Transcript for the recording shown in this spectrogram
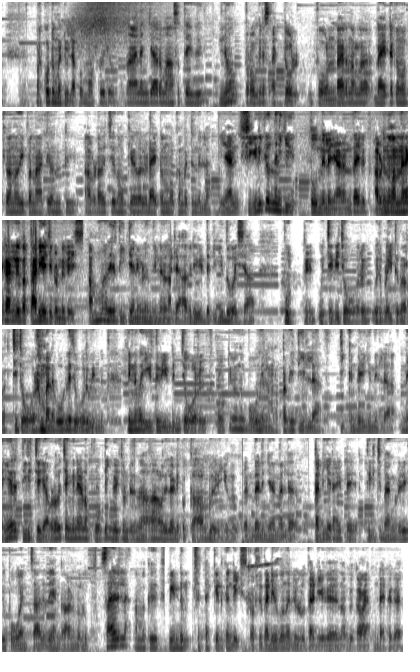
വർക്കൗട്ടും പറ്റൂല. അപ്പോൾ മൊത്തം ഒരു നാലഞ്ചാറ് മാസത്തേക്ക് നോ പ്രോഗ്രസ് അറ്റ് ഓൾ ഇപ്പോൾ ഉണ്ടായിരുന്നുള്ള ഡയറ്റൊക്കെ നോക്കി വന്നത് ഇപ്പോൾ നാട്ടിൽ വന്നിട്ട് അവിടെ വെച്ച് നോക്കിയ പോലെ ഡയറ്റൊന്നും നോക്കാൻ പറ്റുന്നില്ല. ഞാൻ ക്ഷീണിക്കുമെന്ന് എനിക്ക് തോന്നുന്നില്ല. ഞാൻ എന്തായാലും അവിടുന്ന് വന്നതിനെക്കാട്ടിലും ഇപ്പൊ തടി വെച്ചിട്ടുണ്ട് കേസ് അമ്മ അതിൽ തീറ്റയാണ് ഇവിടെ നിന്ന് തിന്നുന്നത്. രാവിലെ ഇഡലി ദോശ. പുട്ട് ഉച്ചയ്ക്ക് ചോറ് ഒരു പ്ലേറ്റ് നിറച്ച് ചോറ് മല പോലെ ചോറ് തിന്നും. പിന്നെ വൈകിട്ട് വീണ്ടും ചോറ്. പ്രോട്ടീൻ ഒന്നും പോകുന്നില്ല മുട്ട തീറ്റിയില്ല ചിക്കൻ കഴിക്കുന്നില്ല. നേരെ തിരിച്ചായി അവിടെ വെച്ച് എങ്ങനെയാണോ പ്രോട്ടീൻ കഴിച്ചുകൊണ്ടിരുന്നത് ആ അളവിലാണ് ഇപ്പോൾ കാർബ് കഴിക്കുന്നത്. എന്തായാലും ഞാൻ നല്ല തടിയനായിട്ട് തിരിച്ച് ബാംഗ്ലൂരിലേക്ക് പോകാൻ സാധ്യത ഞാൻ കാണുന്നുള്ളൂ. സാരമില്ല നമുക്ക് വീണ്ടും സെറ്റാക്കി എടുക്കാൻ കഴിച്ചു കുറച്ച് തടിയൊക്കെ ഒന്നല്ലേ ഉള്ളൂ. തടിയൊക്കെ നമുക്ക് കളയാൻ ഡയറ്റൊക്കെ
